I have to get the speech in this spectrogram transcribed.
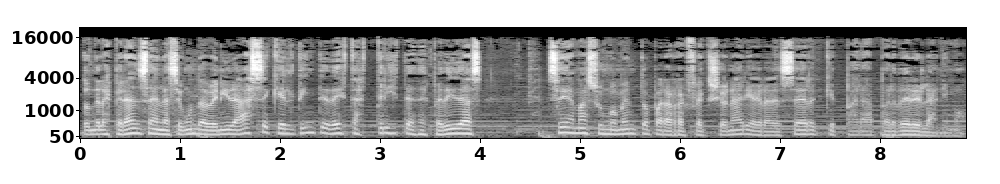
donde la esperanza en la segunda venida hace que el tinte de estas tristes despedidas sea más un momento para reflexionar y agradecer que para perder el ánimo.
